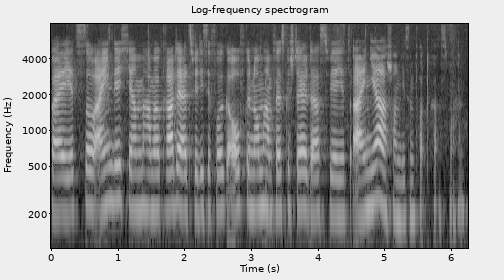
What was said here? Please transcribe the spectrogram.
Weil jetzt so eigentlich ähm, haben wir gerade, als wir diese Folge aufgenommen haben, festgestellt, dass wir jetzt ein Jahr schon diesen Podcast machen.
